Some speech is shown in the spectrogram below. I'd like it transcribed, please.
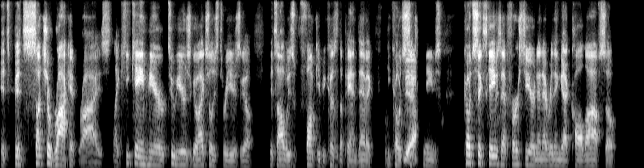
it's been such a rocket rise. Like he came here two years ago, actually, it's three years ago. It's always funky because of the pandemic. He coached yeah. six games, coached six games that first year, and then everything got called off. So,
